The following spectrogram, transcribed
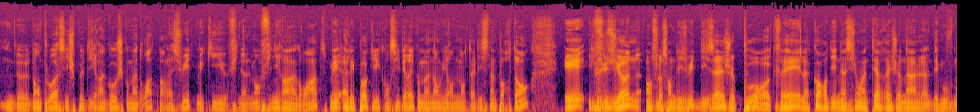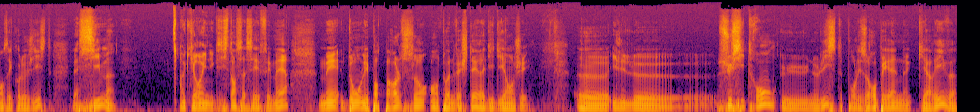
d'emploi, si je peux dire, à gauche comme à droite par la suite, mais qui euh, finalement finira à droite. Mais à l'époque, il est considéré comme un environnementaliste important et il fusionne en 78, disais-je, pour créer la coordination interrégionale des mouvements écologistes, la CIM, euh, qui aura une existence assez éphémère, mais dont les porte-paroles sont Antoine Wechter et Didier Anger. Euh, ils euh, susciteront une liste pour les européennes qui arrivent,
